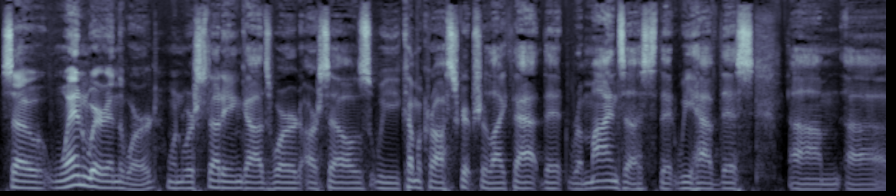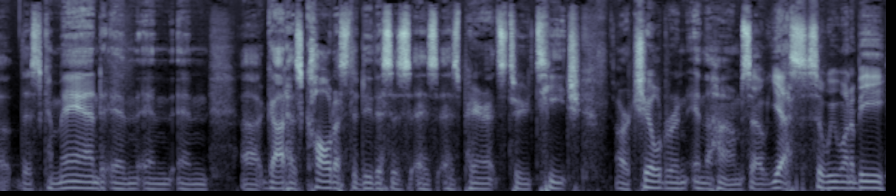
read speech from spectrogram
So when we're in the Word, when we're studying God's Word ourselves, we come across Scripture like that that reminds us that we have this um, uh, this command, and and and uh, God has called us to do this as, as as parents to teach our children in the home. So yes, so we want to be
